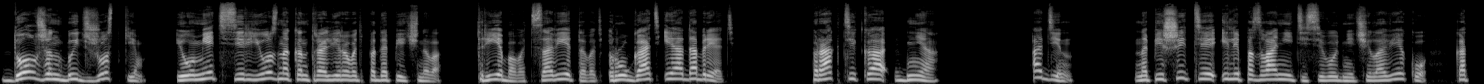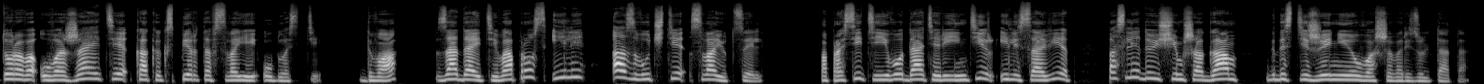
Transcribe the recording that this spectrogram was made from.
должен быть жестким и уметь серьезно контролировать подопечного, требовать, советовать, ругать и одобрять. Практика дня. 1. Напишите или позвоните сегодня человеку, которого уважаете как эксперта в своей области. 2. Задайте вопрос или озвучьте свою цель. Попросите его дать ориентир или совет – последующим шагам к достижению вашего результата.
